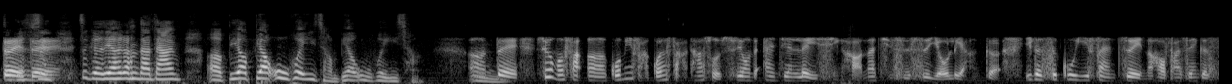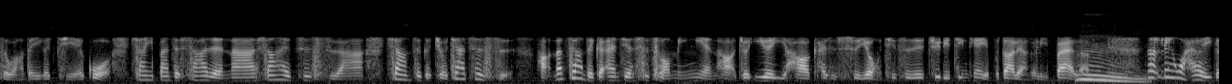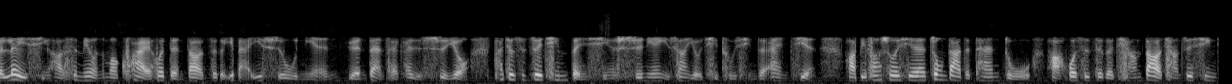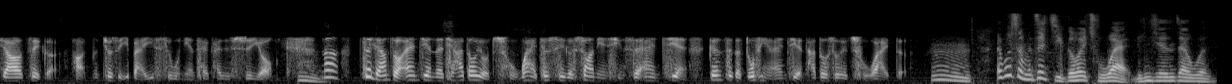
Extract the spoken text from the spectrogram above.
对对，这个要让大家呃不要不要误会一场，不要误会一场。嗯，对，所以，我们法呃，国民法官法它所适用的案件类型，哈，那其实是有两个，一个是故意犯罪，然后发生一个死亡的一个结果，像一般的杀人啊、伤害致死啊，像这个酒驾致死，好，那这样的一个案件是从明年哈，就一月一号开始适用，其实距离今天也不到两个礼拜了。嗯，那另外还有一个类型哈，是没有那么快，会等到这个一百一十五年元旦才开始适用，它就是最轻本刑十年以上有期徒刑的案件，好，比方说一些重大的贪渎。好，或是这个强盗、强制性交，这个好，那就是一百一十五年才开始适用。嗯，那这两种案件呢，其他都有除外，就是一个少年刑事案件跟这个毒品案件，它都是会除外的。嗯，哎，为什么这几个会除外？林先生在问。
